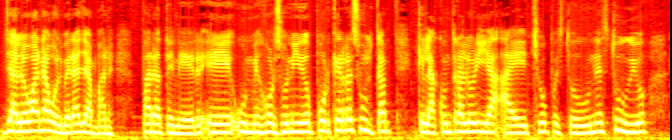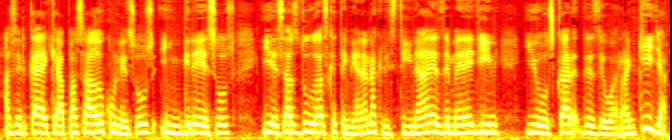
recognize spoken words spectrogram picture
ya lo van a volver a llamar para tener eh, un mejor sonido, porque resulta que la Contraloría ha hecho pues todo un estudio acerca de qué ha pasado con esos ingresos y esas dudas que tenían Ana Cristina desde Medellín y Oscar desde Barranquilla.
